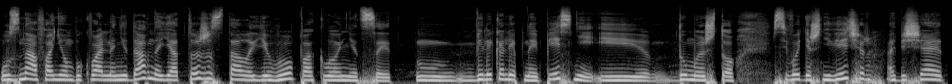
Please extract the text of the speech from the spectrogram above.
узнав о нем буквально недавно, я тоже стала его поклонницей. Великолепные песни, и думаю, что сегодняшний вечер обещает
